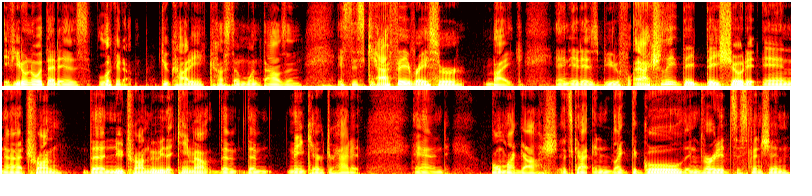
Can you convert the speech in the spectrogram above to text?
if you don't know what that is, look it up. Ducati Custom 1000. It's this cafe racer bike, and it is beautiful. Actually, they they showed it in uh, Tron, the new Tron movie that came out. The the main character had it, and oh my gosh, it's got in like the gold inverted suspension.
